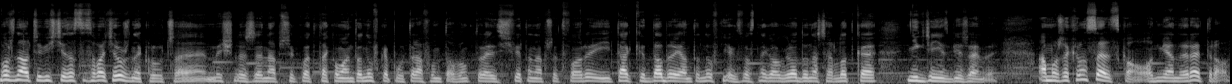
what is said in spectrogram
Można oczywiście zastosować różne klucze. Myślę, że na przykład taką antonówkę półtorafuntową, która jest świetna na przetwory i tak dobrej antonówki jak z własnego ogrodu na szarlotkę nigdzie nie zbierzemy. A może krąselską, odmiany retro.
